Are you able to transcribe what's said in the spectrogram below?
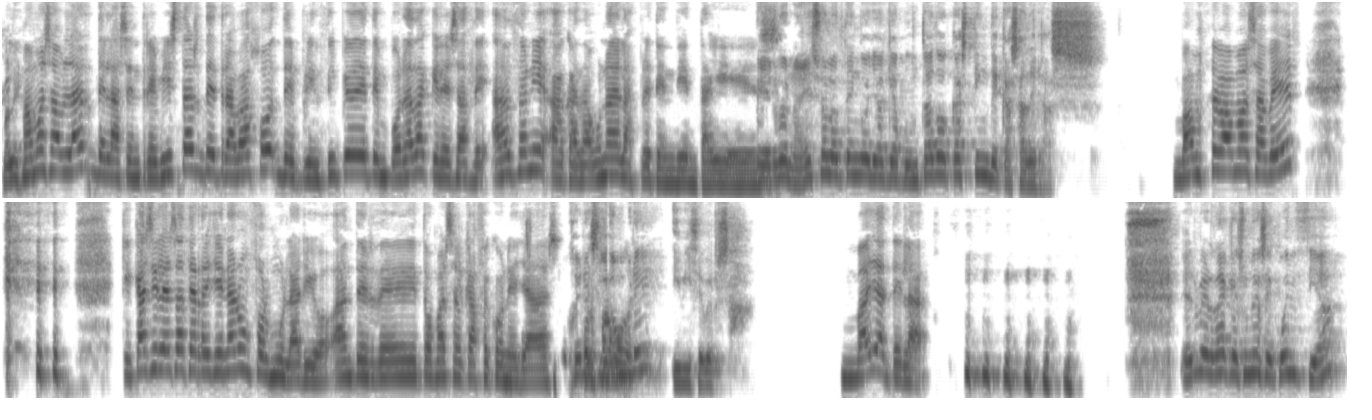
¿Vale? Vamos a hablar de las entrevistas de trabajo del principio de temporada que les hace Anthony a cada una de las pretendientes. Perdona, eso lo tengo yo aquí apuntado, casting de casaderas. Vamos, a ver que, casi les hace rellenar un formulario antes de tomarse el café con ellas. Mujeres y hombre y viceversa. Vaya tela. es verdad que es una secuencia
